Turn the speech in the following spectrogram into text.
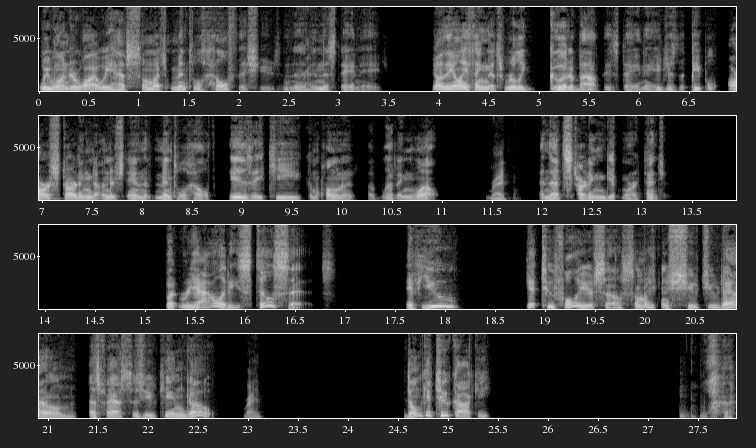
we wonder why we have so much mental health issues in, the, right. in this day and age. You know, the only thing that's really good about this day and age is that people are starting to understand that mental health is a key component of living well. Right. And that's starting to get more attention. But reality still says if you get too full of yourself, somebody's going to shoot you down as fast as you can go. Right. Don't get too cocky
